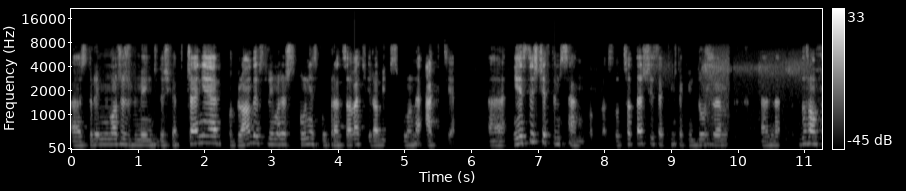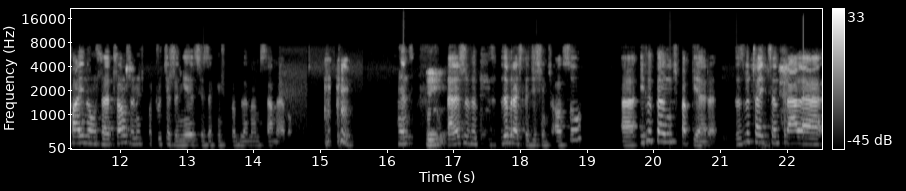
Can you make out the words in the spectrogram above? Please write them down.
e, z którymi możesz wymienić doświadczenie, poglądy, z którymi możesz wspólnie współpracować i robić wspólne akcje. E, Nie jesteście w tym sami po prostu, co też jest jakimś takim dużym, e, dużą fajną rzeczą, że mieć poczucie, że nie jest się z jakimś problemem samemu. Więc należy zebrać te 10 osób i wypełnić papiery. Zazwyczaj centrale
